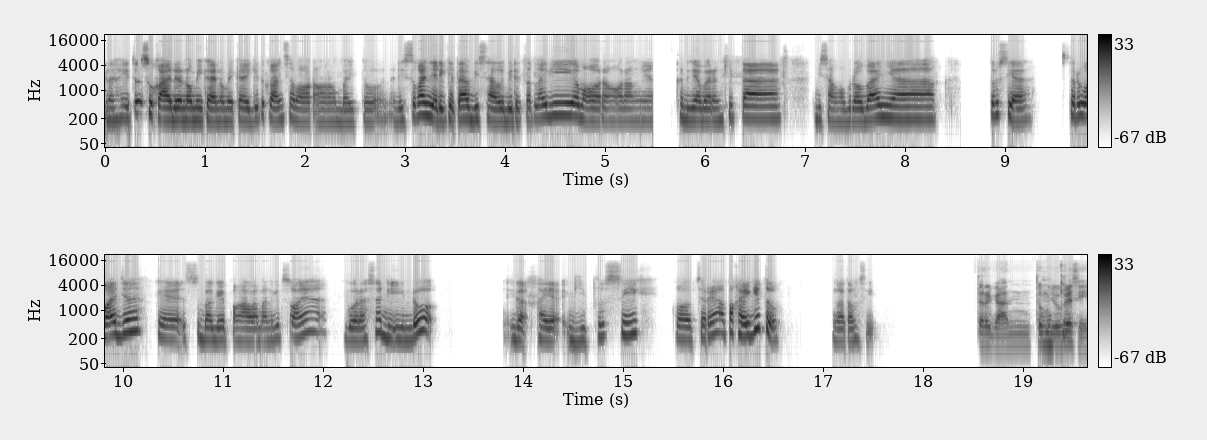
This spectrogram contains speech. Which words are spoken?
Nah Hmm. itu suka ada nomikai-nomikai gitu kan sama orang-orang baito. Nah di situ kan jadi kita bisa lebih dekat lagi sama orang-orang yang kerja bareng kita, bisa ngobrol banyak. Terus ya seru aja kayak sebagai pengalaman gitu, soalnya gua rasa di Indo nggak kayak gitu sih culture-nya, apa kayak gitu? Nggak tahu sih. Tergantung Mungkin juga sih,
